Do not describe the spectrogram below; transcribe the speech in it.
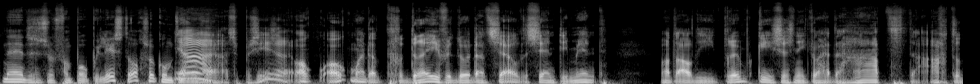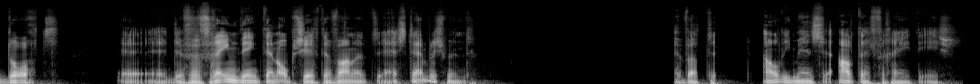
nee, het is een soort van populist, toch? Zo komt hij Ja, ja, precies. Ook, ook maar dat gedreven door datzelfde sentiment. Wat al die Trump-kiezers niet waar. De haat, de achterdocht. eh, de vervreemding ten opzichte van het establishment. En wat al die mensen altijd vergeten is.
